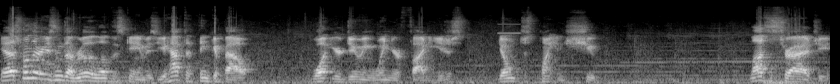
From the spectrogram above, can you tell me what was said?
Yeah, that's one of the reasons I really love this game, is you have to think about what you're doing when you're fighting. You just you don't just point and shoot. Lots of strategy.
